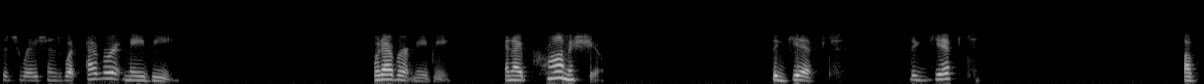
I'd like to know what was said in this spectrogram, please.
situations, whatever it may be. Whatever it may be. And I promise you, the gift, the gift of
